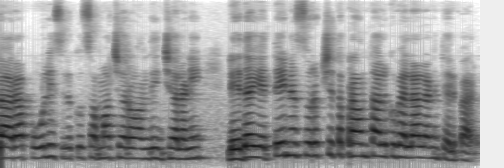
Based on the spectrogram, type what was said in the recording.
ద్వారా పోలీసులకు సమాచారం అందించాలని లేదా ఎత్తైన సురక్షిత ప్రాంతాలకు వెళ్ళాలని తెలిపారు.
